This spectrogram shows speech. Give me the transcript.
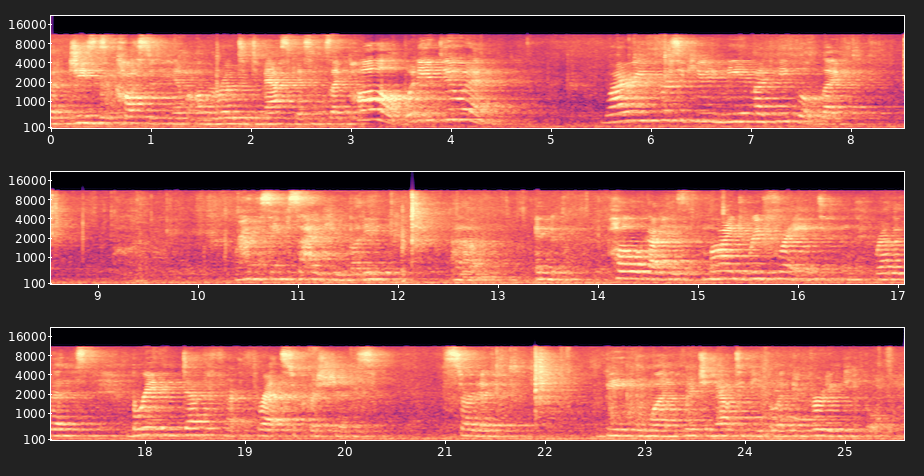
God, Jesus accosted him on the road to Damascus and was like, Paul, what are you doing? Why are you persecuting me and my people? Like, we're on the same side here, buddy. Um, and Paul got his mind reframed, and rather than breathing death threats to Christians, started being the one reaching out to people and converting people.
